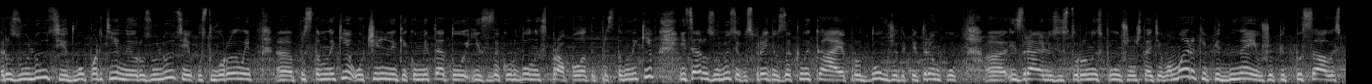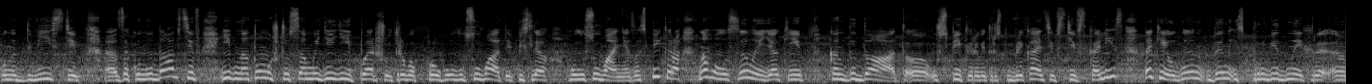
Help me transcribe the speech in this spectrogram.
резолюції двопартійної резолюції, яку створили е, представники, очільники комітету із закордонних справ Палати представників. І ця резолюція безпосередньо закликає продовжити підтримку е, Ізраїлю зі сторони Сполучених Штатів Америки. Під нею вже підписались понад 200 е, законодавців. І на тому, що саме її першою треба проголосувати після голосування за спікера, наголосили як і кандидат е, у спікери від республіканців Стів Скаліс, так і один, один із провідних ре- е,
